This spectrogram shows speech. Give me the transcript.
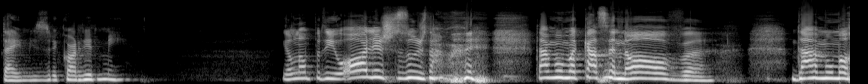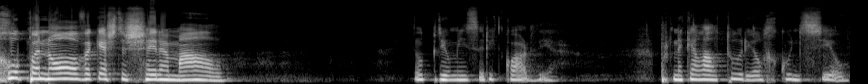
Tem misericórdia de mim. Ele não pediu, olha Jesus, dá-me dá uma casa nova, dá-me uma roupa nova que esta cheira mal. Ele pediu misericórdia, porque naquela altura ele reconheceu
